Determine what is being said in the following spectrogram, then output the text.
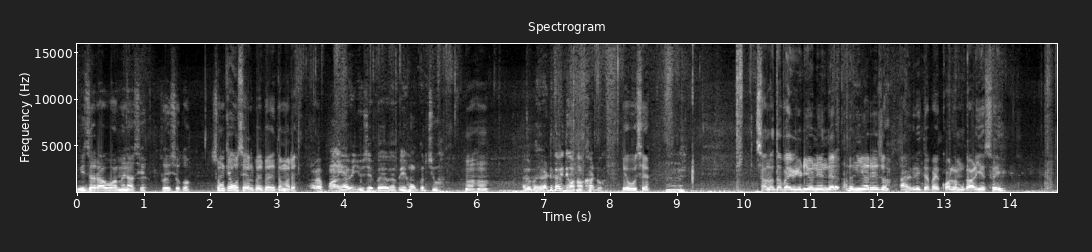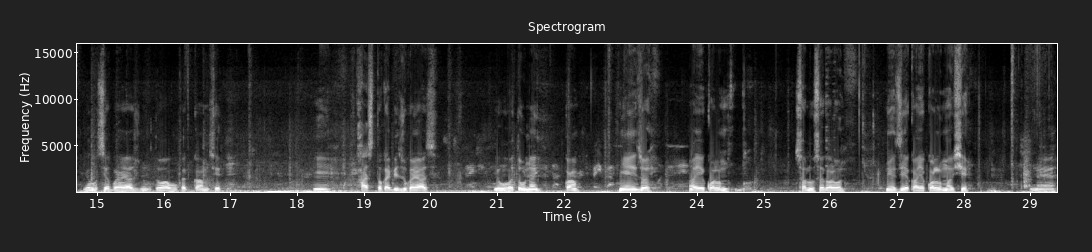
વિજાર આવવા મીના છે. જોઈ શકો. શું કેવું છે અલ્પેશભાઈ તમારે? પાણી આવી ગયું છે ભાઈ હવે ભાઈ શું કરશું? હા હા. અટકાવી દેવાનો ખાડો. એવું છે? ચાલો તો ભાઈ વિડીયોની અંદર બન્યા રહેજો. આવી રીતે ભાઈ કોલમ ગાળીએ છે એવું છે ભાઈ આજનું તો આવું કંઈક કામ છે. એ ખાસ તો કાંઈ બીજું કાંઈ આજ એવું હતું નહીં કામ. ને જોય જોઈ આ એ કોલમ ચાલુ છે ગાળવાનું. ને હજી એક આ કોલમ આવશે. ને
